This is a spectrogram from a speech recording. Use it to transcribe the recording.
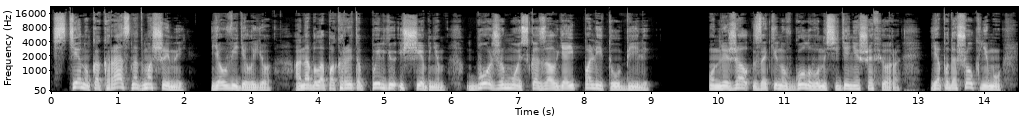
стену как раз над машиной. Я увидел ее. Она была покрыта пылью и щебнем. «Боже мой!» — сказал я, — «и Полита убили». Он лежал, закинув голову на сиденье шофера. Я подошел к нему, и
